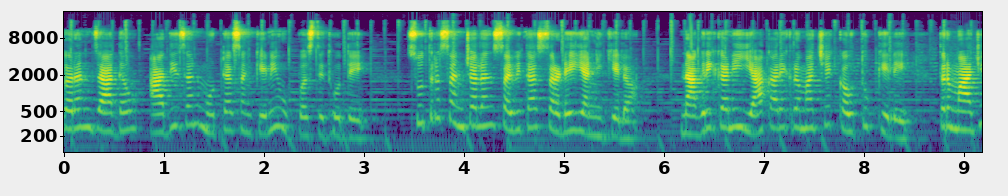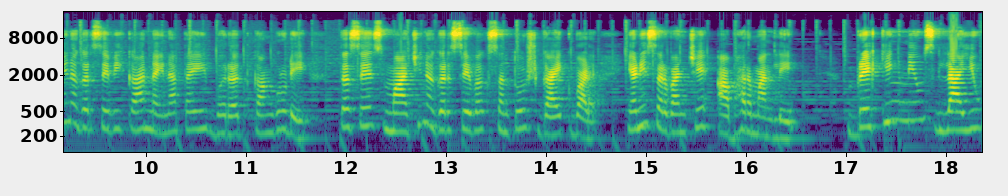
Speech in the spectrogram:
करण जाधव आदी जण मोठ्या संख्येने उपस्थित होते. सूत्रसंचालन सविता सरडे यांनी केलं. नागरिकांनी या कार्यक्रमाचे कौतुक केले तर माजी नगरसेविका नैनाताई भरत गांगुर्डे तसेच माजी नगरसेवक संतोष गायकवाड यांनी सर्वांचे आभार मानले. ब्रेकिंग न्यूज लाईव्ह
